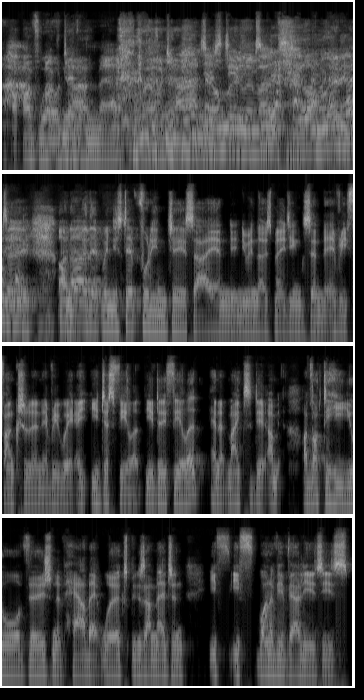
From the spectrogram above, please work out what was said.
I've, well I've done, never, Matt. Well done. I'm learning too. I'm learning too. I know that when you step foot in GSA and, and, you're in those meetings and every function and everywhere, you just feel it. You do feel it, and it makes a difference. I mean, I'd like to hear your version of how that works because I imagine if if one of your values is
